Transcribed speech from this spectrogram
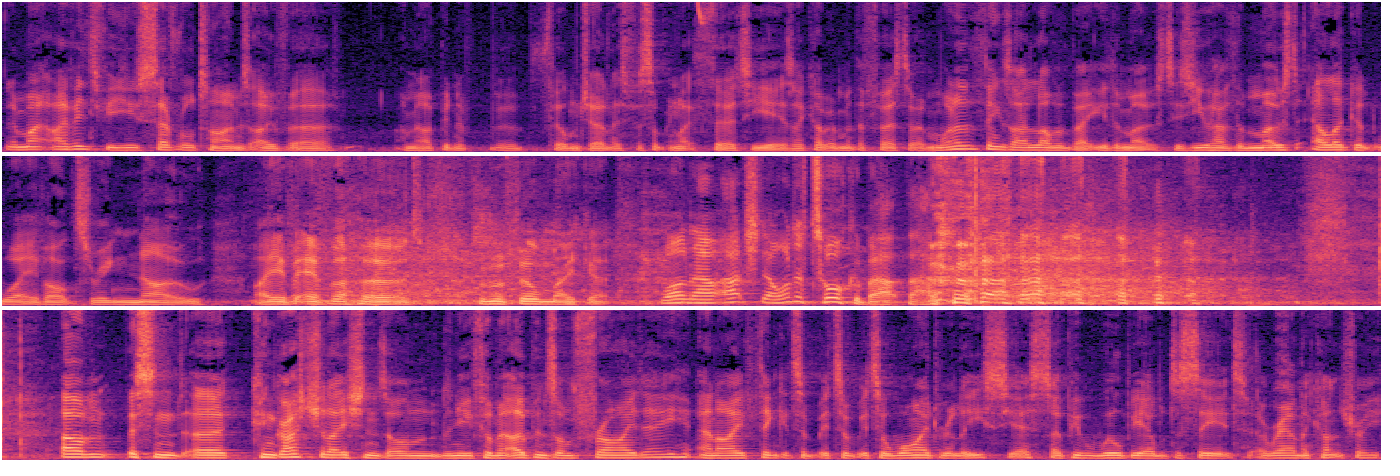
You know, my, I've interviewed you several times over. I mean, I've been a, a film journalist for something like 30 years. I can't remember the first time. One of the things I love about you the most is you have the most elegant way of answering no I have ever heard from a filmmaker. Well, now, actually, I want to talk about that. Um, listen, uh, congratulations on the new film. It opens on Friday, and I think it's a, it's, a, it's a wide release, yes, so people will be able to see it around the country.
